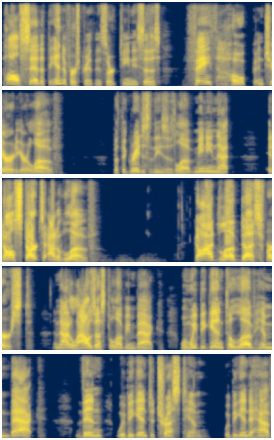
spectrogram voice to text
Paul said at the end of 1 Corinthians 13, he says, faith, hope, and charity are love, but the greatest of these is love, meaning that it all starts out of love. God loved us first, and that allows us to love him back. When we begin to love him back, then we begin to trust him. We begin to have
